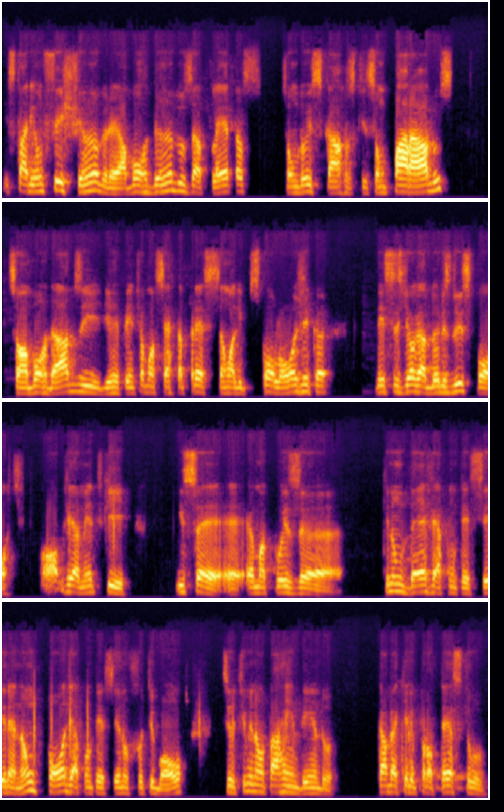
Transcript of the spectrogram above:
estariam fechando, né? abordando os atletas. São dois carros que são parados, são abordados e de repente há uma certa pressão ali psicológica nesses jogadores do esporte. Obviamente que isso é, é, é uma coisa que não deve acontecer, né? não pode acontecer no futebol. Se o time não está rendendo cabe aquele protesto,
